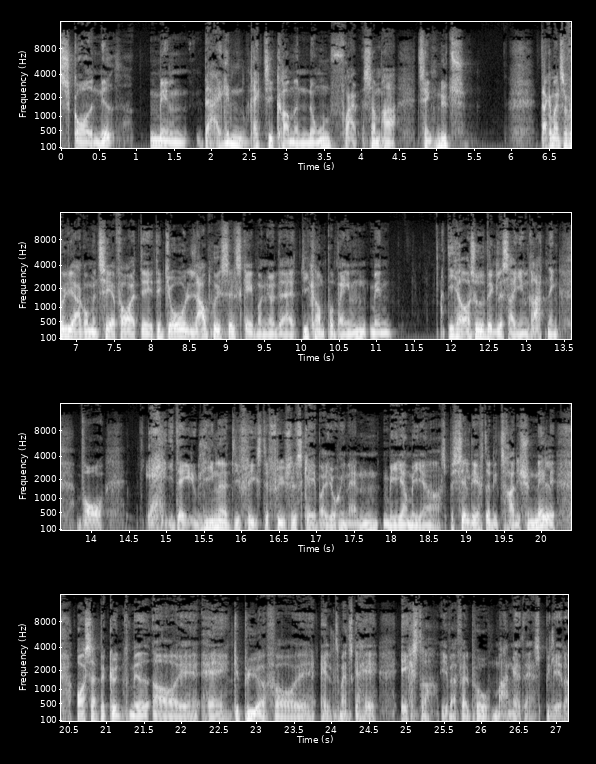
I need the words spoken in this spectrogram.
skåret ned, men der er ikke rigtig kommet nogen frem, som har tænkt nyt. Der kan man selvfølgelig argumentere for, at det, det gjorde lavprisselskaberne jo, da de kom på banen, men de har også udviklet sig i en retning, hvor ja, i dag ligner de fleste flyselskaber jo hinanden mere og mere, og specielt efter de traditionelle også er begyndt med at øh, have gebyr for øh, alt, man skal have ekstra, i hvert fald på mange af deres billetter.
